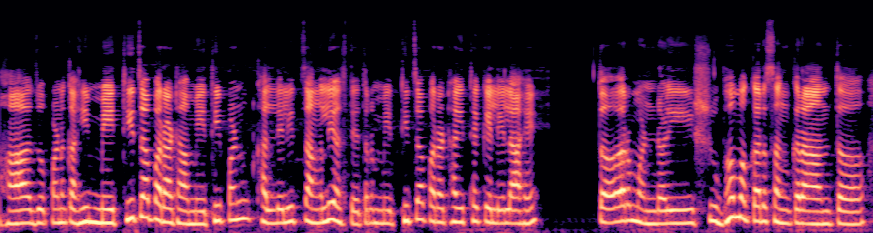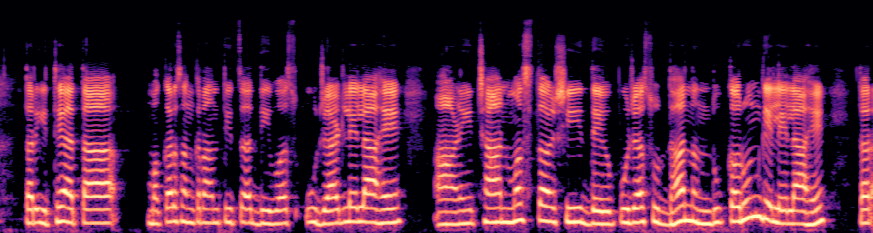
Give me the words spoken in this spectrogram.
हा जो पण काही मेथीचा पराठा मेथी पण खाल्लेली चांगली असते तर मेथीचा पराठा इथे केलेला आहे. तर मंडळी शुभ मकर संक्रांत. तर इथे आता मकर संक्रांतीचा दिवस उजाडलेला आहे आणि छान मस्त अशी देवपूजासुद्धा नंदू करून गेलेला आहे. तर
